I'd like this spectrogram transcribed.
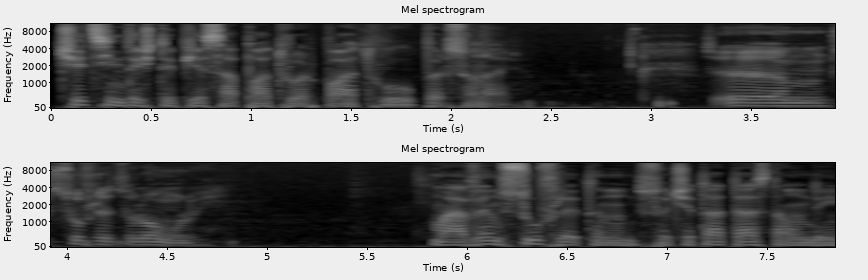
Ce țintește piesa 4x4 personaje? Sufletul omului. Mai avem suflet în societatea asta unde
